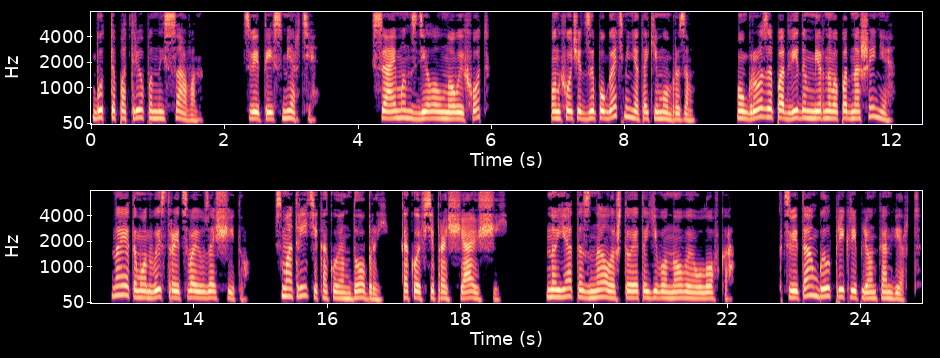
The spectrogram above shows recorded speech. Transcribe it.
будто потрепанный саван. Цветы смерти. Саймон сделал новый ход? Он хочет запугать меня таким образом? Угроза под видом мирного подношения? На этом он выстроит свою защиту. Смотрите, какой он добрый, какой всепрощающий. Но я-то знала, что это его новая уловка. К цветам был прикреплен конверт.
